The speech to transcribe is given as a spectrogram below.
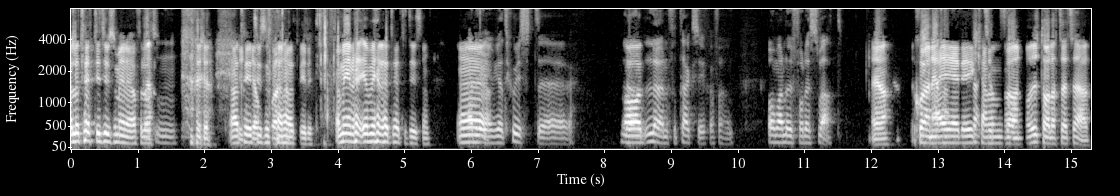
Eller 30 000 menar jag, förlåt. Mm. Ja, 3000 spänn har varit billigt. Jag menar, jag menar 30 000. Ja, det är Eh, en rätt schysst eh, lön, Ja. lön för taxichauffören. Om man nu får det svart. Ja. Skönheten. Nej, det kan har uttalat sig så här.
